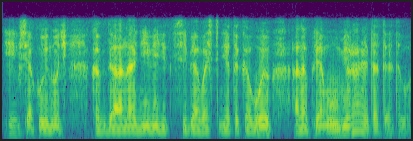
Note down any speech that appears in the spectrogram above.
И всякую ночь, когда она не видит себя во сне таковою, она прямо умирает от этого.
